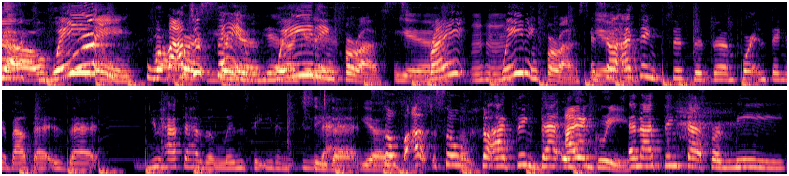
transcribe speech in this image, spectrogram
No. Waiting. For, I'm just saying, yeah, I get waiting for us. Yeah. Right? Mhm. Waiting for us. And Yeah. so I think, sis, the, the important thing about that is that you have to have the lens to even see, See that, yes. So, I- so So I think that is, I agree. and I think that for me,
